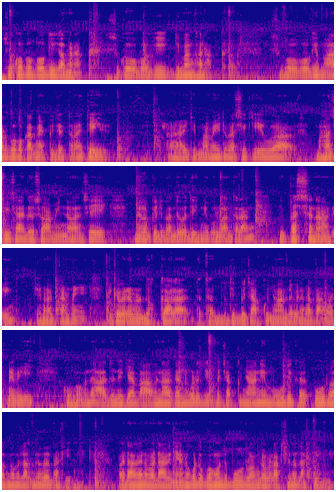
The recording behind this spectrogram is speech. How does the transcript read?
සුඛෝපභෝගී ගමනක් සුඛෝපභෝගී ගිමන් හලක් සුඛෝපභෝගී මාර්ගෝපකරණයක් විදිහට තමයි තේරෙන්නේ. ඉතින් මම ඊට පස්සේ කිව්වා මහසීසාරද ස්වාමීන් වහන්සේ මේව පිළිබඳව දෙන්නේ පුළුවන් තරම් විපස්සනාවෙන්. එහෙම නැත්නම් මේ එකවරම ඩොක්කාලා තිබ්බ චක්කු ඥාන ලැබෙන කතාවක් නෙවෙයි. කොහොමද ආධුනිකයා භාවනා කරනකොට තිබ්බ චක්කු ඥානයේ මූලික පූර්වංගම ලංඝව දකින්නේ? වඩාගෙන වඩාගෙන යනකොට කොහොමද පූර්වංගම ලක්ෂණ දකින්නේ?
